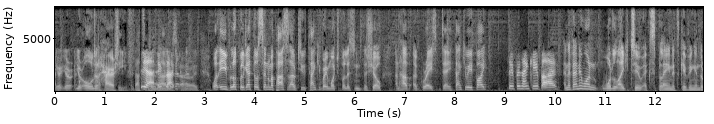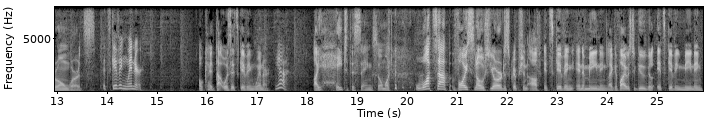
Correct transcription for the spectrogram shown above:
You're, you're, you're old at heart, Eve. That's Yeah, it, isn't that it? exactly. All right. Well, Eve, look, we'll get those cinema passes out to you. Thank you very much for listening to the show and have a great day. Thank you, Eve. Bye. Super. Thank you. Bye. And if anyone would like to explain its giving in their own words, It's giving winner. okay, that was its giving winner. Yeah. I hate this saying so much. WhatsApp voice note your description of its giving in a meaning. Like if I was to Google its giving meaning,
